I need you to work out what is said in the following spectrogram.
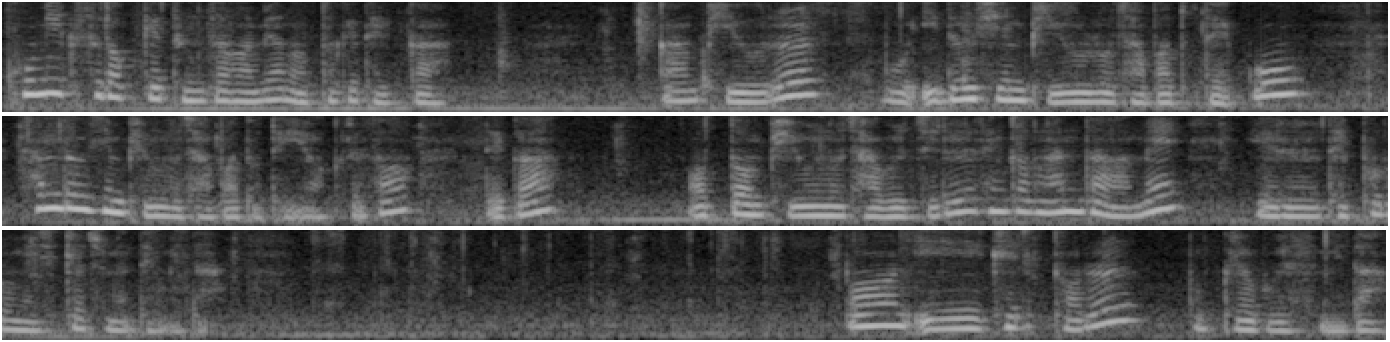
코믹스럽게 등장하면 어떻게 될까? 약간 비율을 뭐 2등신 비율로 잡아도 되고 3등신 비율로 잡아도 돼요. 그래서 내가 어떤 비율로 잡을지를 생각을 한 다음에 얘를 데포르메 시켜주면 됩니다. 한번 이 캐릭터를 한번 그려보겠습니다.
